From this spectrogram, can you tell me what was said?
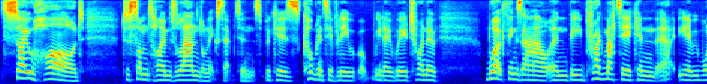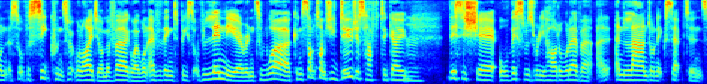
so hard to sometimes land on acceptance because cognitively, you know, we're trying to work things out and be pragmatic and uh, you know we want a sort of a sequence of well I do I'm a Virgo I want everything to be sort of linear and to work and sometimes you do just have to go this is shit or this was really hard or whatever and, and land on acceptance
